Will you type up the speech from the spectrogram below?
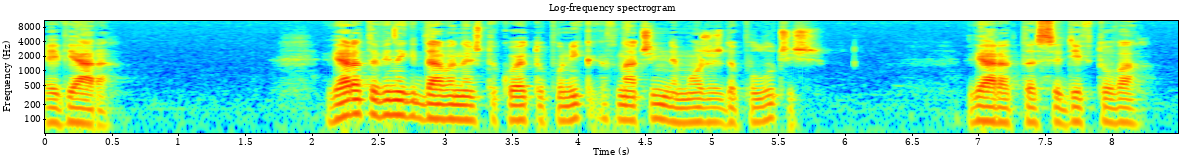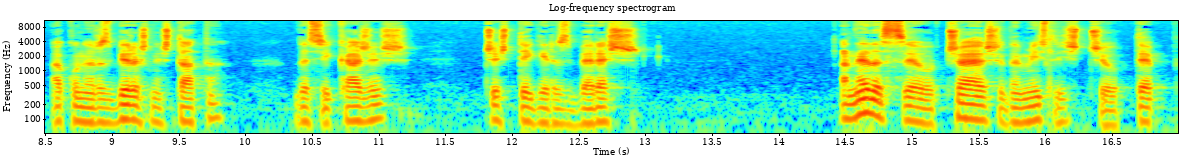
е вяра. Вярата винаги дава нещо, което по никакъв начин не можеш да получиш. Вярата седи в това, ако не разбираш нещата, да си кажеш, че ще ги разбереш. А не да се отчаяш и да мислиш, че от теб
